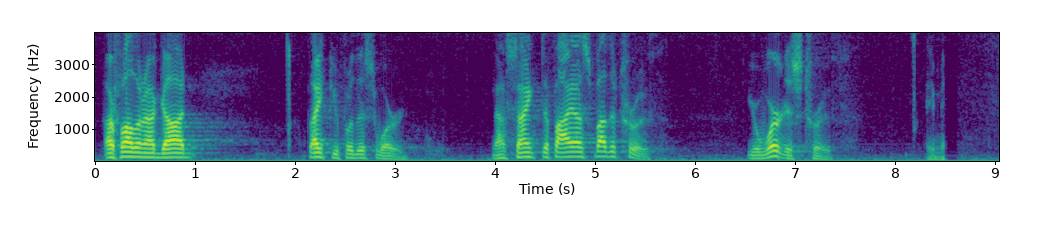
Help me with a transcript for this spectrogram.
Our Father and our God, thank you for this word. Now sanctify us by the truth. Your word is truth.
